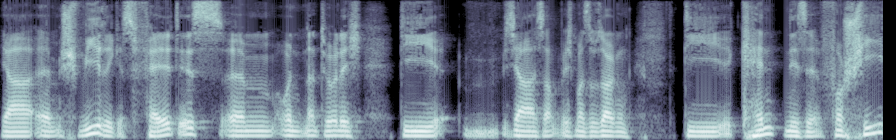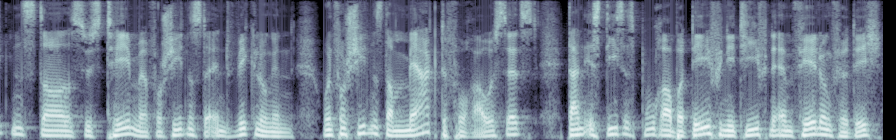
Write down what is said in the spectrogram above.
ja ähm, schwieriges Feld ist ähm, und natürlich die ja sag ich mal so sagen die Kenntnisse verschiedenster Systeme, verschiedenster Entwicklungen und verschiedenster Märkte voraussetzt, dann ist dieses Buch aber definitiv eine Empfehlung für dich.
